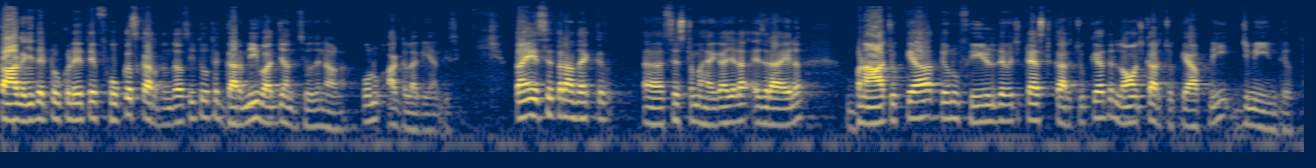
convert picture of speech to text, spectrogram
ਕਾਗਜ਼ ਦੇ ਟੁਕੜੇ ਤੇ ਫੋਕਸ ਕਰ ਦਿੰਦਾ ਸੀ ਤੇ ਉੱਥੇ ਗਰਮੀ ਵੱਧ ਜਾਂਦੀ ਸੀ ਉਹਦੇ ਨਾਲ, ਉਹਨੂੰ ਅੱਗ ਲੱਗ ਜਾਂਦੀ ਸੀ। ਤਾਂ ਇਹ ਇਸੇ ਤਰ੍ਹਾਂ ਦਾ ਇੱਕ ਸਿਸਟਮ ਹੈਗਾ ਜਿਹੜਾ ਇਜ਼ਰਾਈਲ ਬਣਾ ਚੁੱਕਿਆ ਤੇ ਉਹਨੂੰ ਫੀਲਡ ਦੇ ਵਿੱਚ ਟੈਸਟ ਕਰ ਚੁੱਕਿਆ ਤੇ ਲਾਂਚ ਕਰ ਚੁੱਕਿਆ ਆਪਣੀ ਜ਼ਮੀਨ ਦੇ ਉੱਤੇ।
